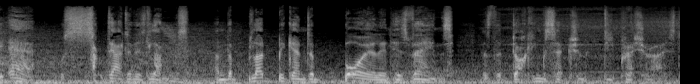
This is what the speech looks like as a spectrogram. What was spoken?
The air was sucked out of his lungs, and the blood began to boil in his veins as the docking section depressurized.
